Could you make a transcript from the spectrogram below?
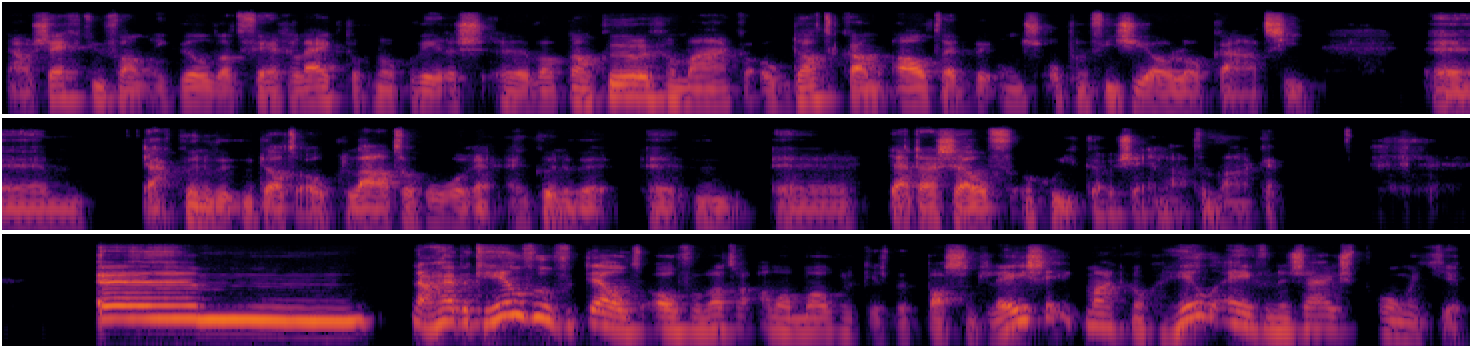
Nou, zegt u van, ik wil dat vergelijk toch nog weer eens eh, wat nauwkeuriger maken. Ook dat kan altijd bij ons op een visiolocatie. Ehm, ja, kunnen we u dat ook laten horen en kunnen we u ja, daar zelf een goede keuze in laten maken. Ehm, nou heb ik heel veel verteld over wat er allemaal mogelijk is bij passend lezen. Ik maak nog heel even een zijsprongetje.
